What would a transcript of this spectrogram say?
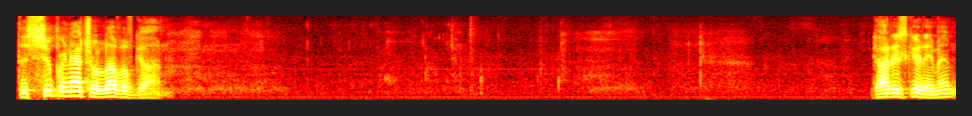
The supernatural love of God. God is good, amen.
